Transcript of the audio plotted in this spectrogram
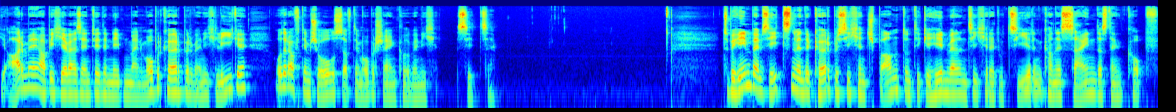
Die Arme habe ich jeweils entweder neben meinem Oberkörper, wenn ich liege, oder auf dem Schoß, auf dem Oberschenkel, wenn ich sitze. Zu Beginn beim Sitzen, wenn der Körper sich entspannt und die Gehirnwellen sich reduzieren, kann es sein, dass dein Kopf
